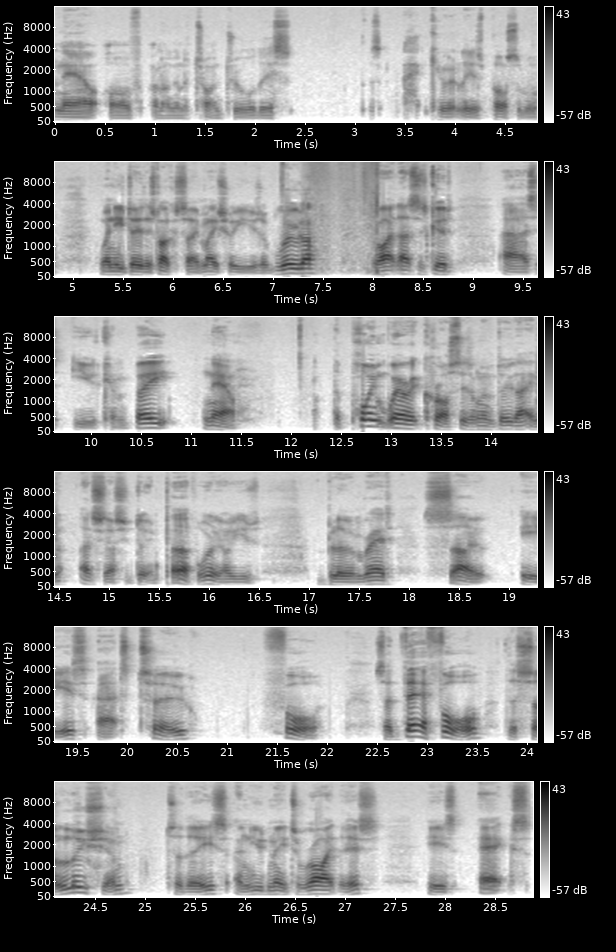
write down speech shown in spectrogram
now of, and I'm going to try and draw this as accurately as possible. When you do this, like I say, make sure you use a ruler. Right, that's as good as you can be. Now, the point where it crosses, I'm going to do that in, actually I should do it in purple, really, I'll use blue and red. So, is at 2, 4. So therefore, the solution to these, and you'd need to write this, is x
